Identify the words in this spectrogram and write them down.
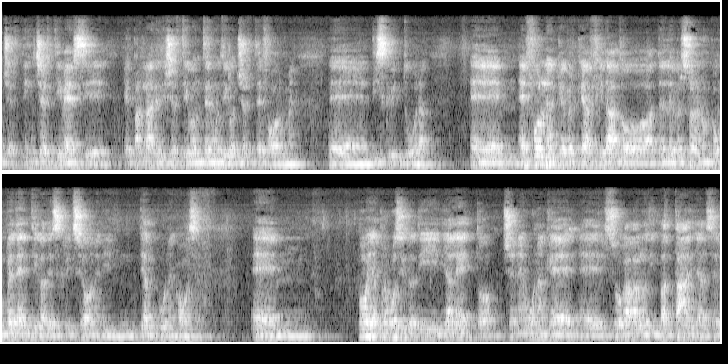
certi, in certi versi e parlare di certi contenuti con certe forme eh, di scrittura. E, è folle anche perché ha affidato a delle persone non competenti la descrizione di, di alcune cose. E, poi a proposito di dialetto ce n'è una che è il suo cavallo di battaglia, se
